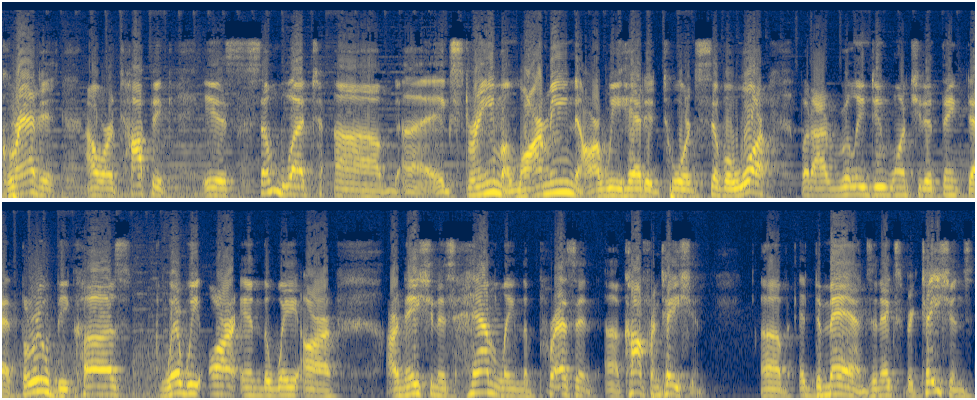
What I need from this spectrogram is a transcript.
Granted, our topic is somewhat um, uh, extreme, alarming. Are we headed towards civil war? But I really do want you to think that through because where we are and the way our our nation is handling the present uh, confrontation of demands and expectations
